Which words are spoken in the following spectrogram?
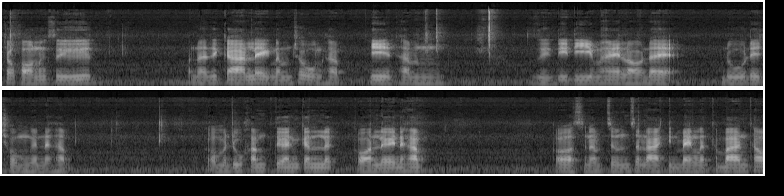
เจ้าของหนังสือบรรณาธิการเลขนำโชคนะครับ ที่ทำสื่อดีๆ มาให้เราได้ดูได้ชมกันนะครับ ก็มาดูคำเตือนกันก่อนเลยนะครับ ก็สนับสนุนสลากินแบ่งรัฐบาลเท่า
